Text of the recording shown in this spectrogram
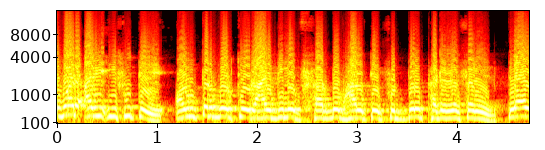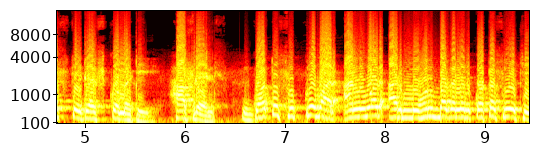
আনোয়ার আলী ইস্যুতে অন্তর্বর্তী রায় দিল সর্বভারতীয় ফুটবল ফেডারেশনের প্লেয়ার স্টেটাস কমিটি। হ্যাঁ ফ্রেন্ডস গত শুক্রবার আনোয়ার আর মোহনবাগানের কথা শুনেছে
